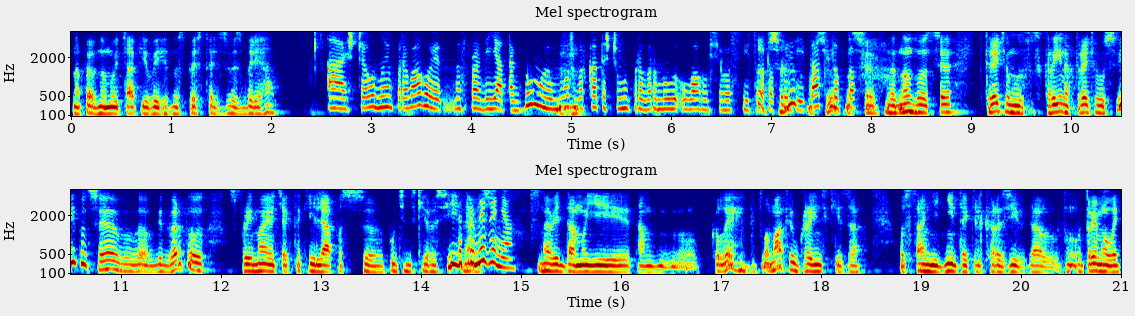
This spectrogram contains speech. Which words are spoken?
на певному етапі вигідно зберігати. А ще одною перевагою, насправді я так думаю, можна Мгм. сказати, що ми привернули увагу всього світу до Абсолютно. Так, абсолютно. тобто Це, ну, ну, це в третьому в країнах третього світу це відверто сприймають як такий ляпас е, путінській Росії. це приниження. навіть да, мої там ну, колеги, дипломати українські за останні дні декілька разів да, отримали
